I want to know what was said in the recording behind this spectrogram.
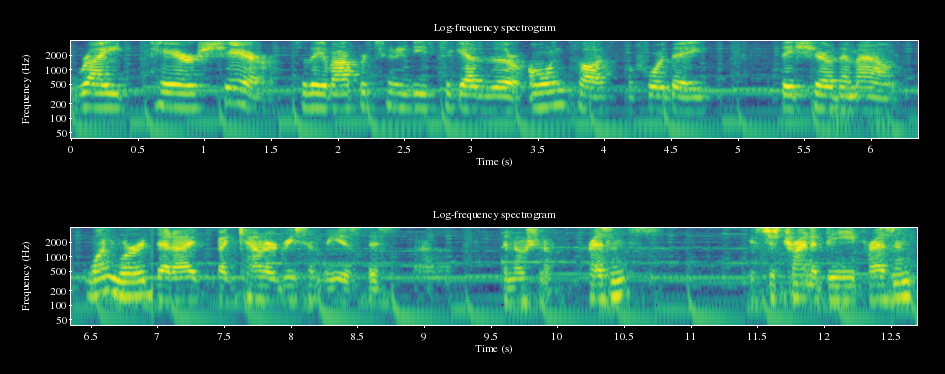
write, pair, share. So they have opportunities to gather their own thoughts before they they share them out. One word that I've encountered recently is this uh, the notion of presence. It's just trying to be present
